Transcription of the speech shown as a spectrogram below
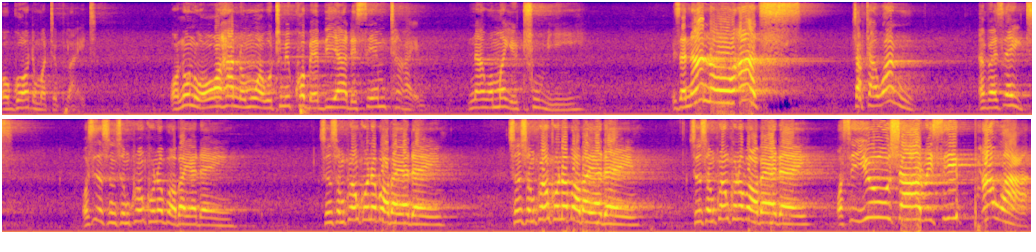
or god multiplied. Ɔno no no ɔwɔ ha nom a wɔtumi kɔ baabiara the same time na wɔma yɛ tumi. Is anano acts chapter 1 and verse 8 ɔsi sɛ sunsum kronkron no bɔ ɔbɛyɛ dɛn? Sunsum kronkron no bɔ ɔbɛyɛ dɛn? Sunsum kronkron no bɔ ɔbɛyɛ dɛn? Sunsum kronkron no ɔsi you shall receive power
